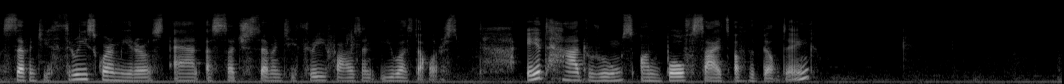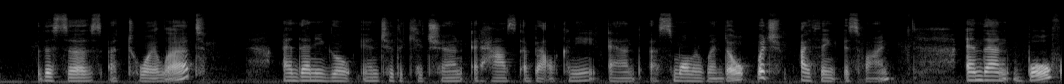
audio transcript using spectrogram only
73 square meters and as such 73,000 US dollars. It had rooms on both sides of the building. This is a toilet and then you go into the kitchen. It has a balcony and a smaller window, which I think is fine. And then both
